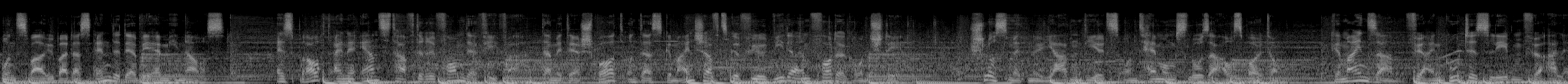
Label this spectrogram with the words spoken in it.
Und zwar über das Ende der WM hinaus. Es braucht eine ernsthafte Reform der FIFA, damit der Sport und das Gemeinschaftsgefühl wieder im Vordergrund stehen. Schluss mit Milliardendeals und hemmungsloser Ausbeutung. Gemeinsam für ein gutes Leben für alle.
